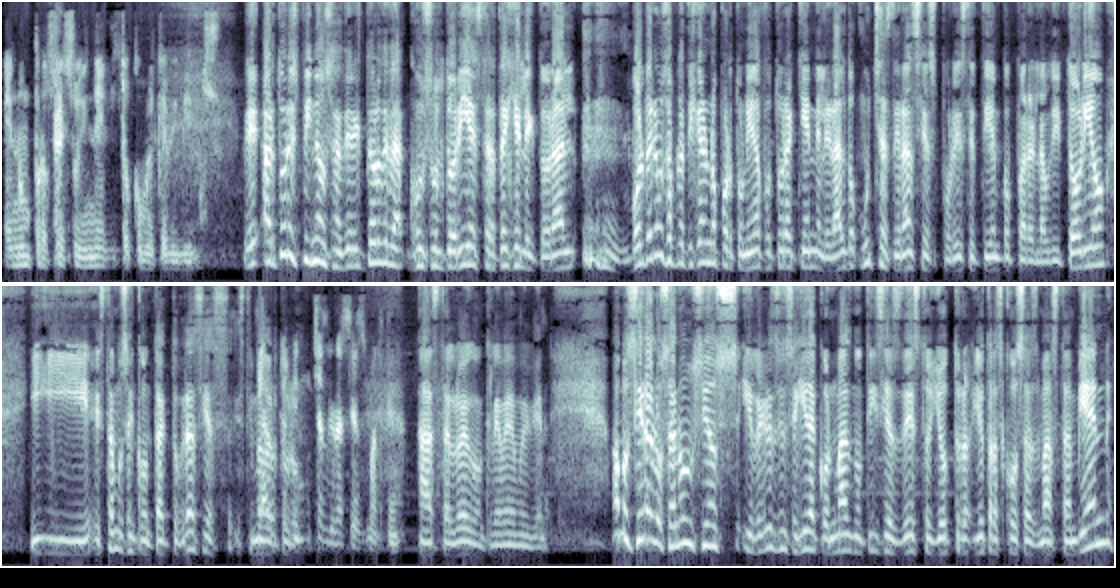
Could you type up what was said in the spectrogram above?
en un proceso inédito como el que vivimos. Eh, Arturo Espinosa, director de la Consultoría Estrategia Electoral. Volveremos a platicar en una oportunidad futura aquí en el Heraldo. Muchas gracias por este tiempo para el auditorio y, estamos en contacto. Gracias, estimado Arturo. muchas gracias, Martín. Hasta luego, que le vaya muy bien. Vamos a ir a los anuncios y regreso enseguida con más noticias de esto y, y otras cosas más también.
